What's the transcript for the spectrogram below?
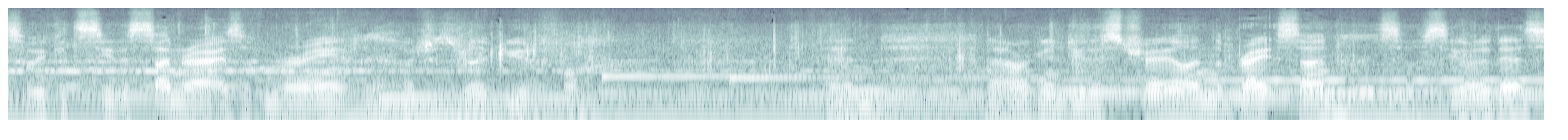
so we could see the sunrise of Moraine, which was really beautiful. And now we're gonna do this trail in the bright sun, so see what it is.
